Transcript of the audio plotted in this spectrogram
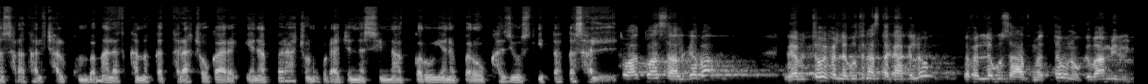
መስራት አልቻልኩም በማለት ከምክትላቸው ጋር የነበራቸውን ወዳጅነት ሲናገሩ የነበረው ከዚህ ውስጥ ይጠቀሳል። ጠዋት ጠዋት ሳልገባ ገብተው የፈለጉትን አስተካክለው በፈለጉ ሰዓት መጥተው ነው ግባ የሚሉኝ።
